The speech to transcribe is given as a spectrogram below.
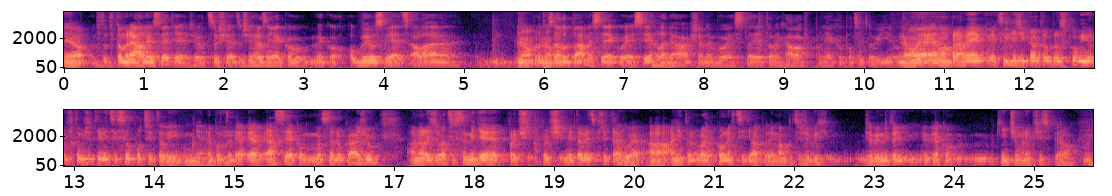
Jo. V, v, tom reálném světě, že? Což, je, což je hrozně jako, jako obvious věc, ale No, Proto no. se na to ptám, jestli, jako, jestli je hledáš, nebo jestli to necháváš úplně jako pocitový. Nebo... No, já, mám právě, jak, jak jsem ti říkal, tu obrovskou výhodu v tom, že ty věci jsou pocitové u mě. Nebo t, mm. já, já, si jako moc nedokážu analyzovat, co se mi děje, proč, proč mě ta věc přitahuje. A ani to jako nechci dělat, protože mám pocit, že, bych, že by mi to jako k ničemu nepřispělo. Mm.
